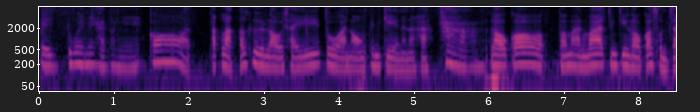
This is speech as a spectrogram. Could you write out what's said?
ไปด้วยไหมคะตอนนี้ ก็หลักๆก็คือเราใช้ตัวน้องเป็นเกณฑ์นะคะ ค่ะ เราก็ประมาณว่าจริง ๆ เราก็สนใจ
